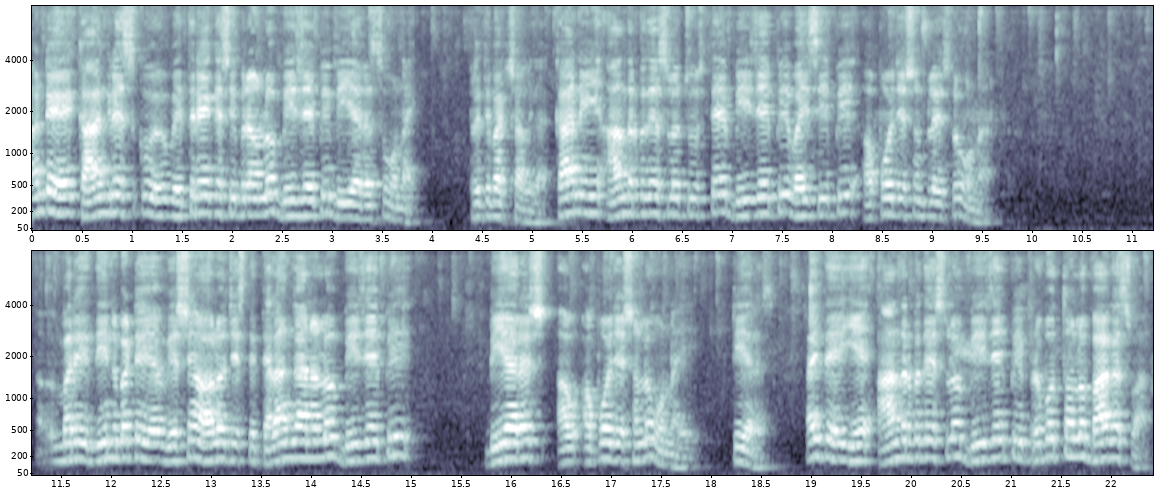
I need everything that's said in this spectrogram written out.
అంటే కాంగ్రెస్కు వ్యతిరేక శిబిరంలో బీజేపీ బీఆర్ఎస్ ఉన్నాయి ప్రతిపక్షాలుగా. కానీ ఆంధ్రప్రదేశ్లో చూస్తే బీజేపీ వైసీపీ అపోజిషన్ ప్లేస్లో ఉన్నారు. మరి దీన్ని బట్టి విషయం ఆలోచిస్తే తెలంగాణలో బీజేపీ బీఆర్ఎస్ అపోజిషన్లో ఉన్నాయి టీఆర్ఎస్. అయితే ఏ ఆంధ్రప్రదేశ్లో బీజేపీ ప్రభుత్వంలో భాగస్వామి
